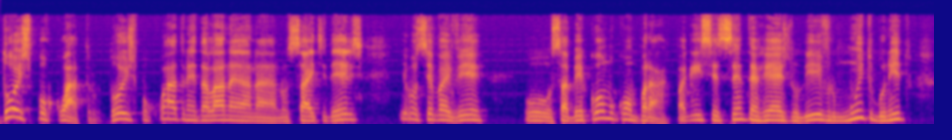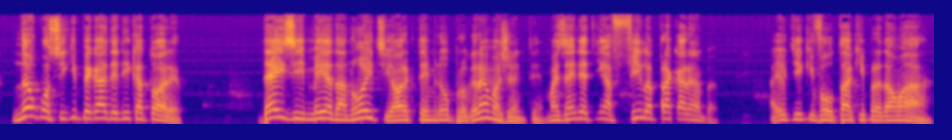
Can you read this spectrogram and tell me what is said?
2x4. 2x4, entra lá na, na, no site deles e você vai ver o saber como comprar. Paguei 60 reais no livro, muito bonito. Não consegui pegar a dedicatória. 10 e meia da noite, a hora que terminou o programa, gente, mas ainda tinha fila pra caramba. Aí eu tinha que voltar aqui para dar uma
